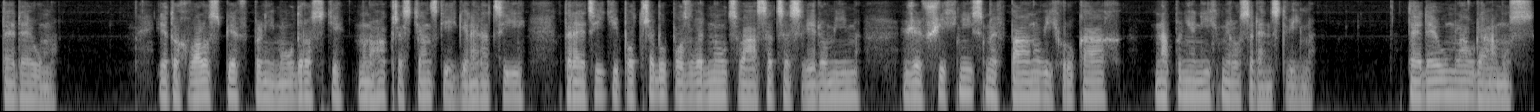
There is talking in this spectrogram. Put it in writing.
Tedeum. Je to chvalospěv plný moudrosti mnoha křesťanských generací, které cítí potřebu pozvednout svá srdce svědomím, že všichni jsme v pánových rukách, naplněných milosedenstvím. Tedeum laudamus,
